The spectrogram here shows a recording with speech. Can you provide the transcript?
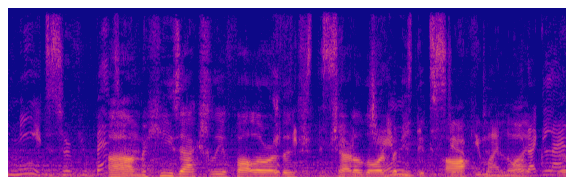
My lord. Allow me to serve you better. Um, he's actually a follower of the the Shadow Lord, but he gets off you, in my lord, I like the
